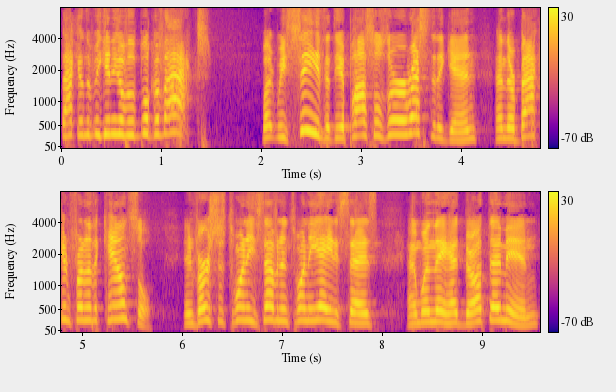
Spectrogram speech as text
back in the beginning of the book of Acts. But we see that the apostles are arrested again and they're back in front of the council. In verses 27 and 28, it says, And when they had brought them in,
